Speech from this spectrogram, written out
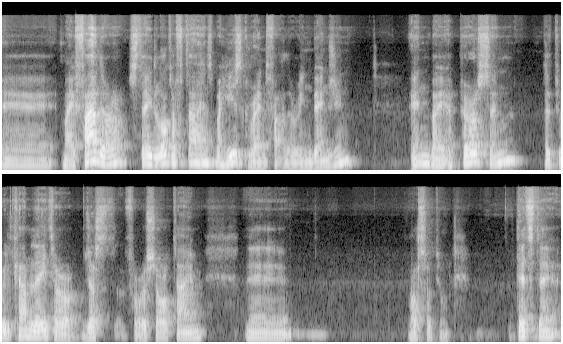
uh, my father stayed a lot of times by his grandfather in Będzin and by a person that will come later just for a short time uh, also too that's the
